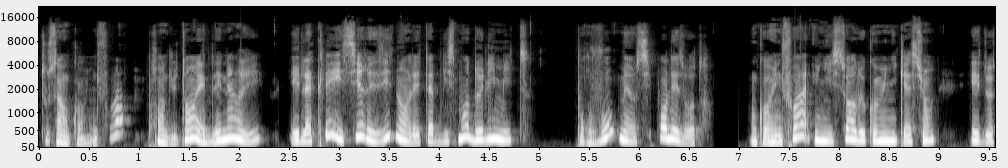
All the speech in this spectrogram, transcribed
Tout ça, encore une fois, prend du temps et de l'énergie. Et la clé ici réside dans l'établissement de limites. Pour vous, mais aussi pour les autres. Encore une fois, une histoire de communication de.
